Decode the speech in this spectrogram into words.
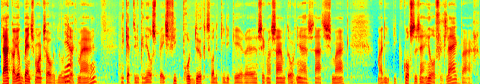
daar kan je ook benchmarks over doen, Ja. zeg maar. Hè? En ik heb natuurlijk een heel specifiek product, wat ik iedere keer eh, zeg maar, samen met organisaties maak. Maar die, die kosten zijn heel vergelijkbaar.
